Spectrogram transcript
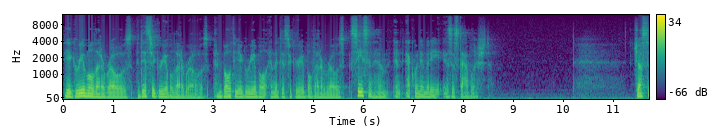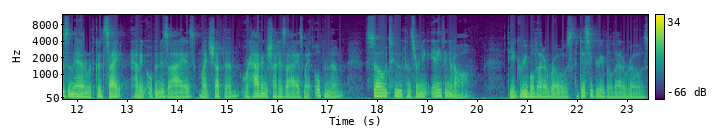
The agreeable that arose, the disagreeable that arose, and both the agreeable and the disagreeable that arose cease in him, and equanimity is established. Just as a man with good sight, having opened his eyes, might shut them, or having shut his eyes, might open them, so too concerning anything at all, the agreeable that arose, the disagreeable that arose,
